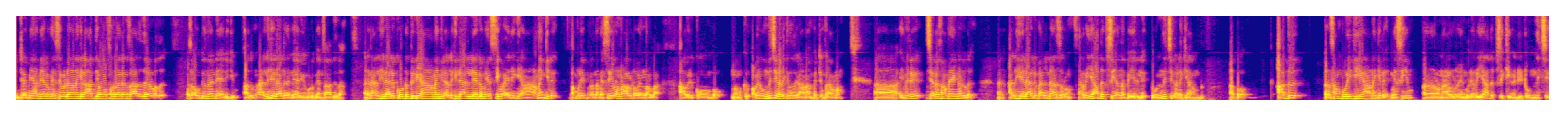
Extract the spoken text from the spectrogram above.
ഇന്റർ മിയാമി ഒക്കെ മെസ്സി വിടുകയാണെങ്കിൽ ആദ്യം ഓഫർ വരാൻ സാധ്യതയുള്ളത് സൗദി തന്നെയായിരിക്കും. അതും അൽഹിലാൽ തന്നെയായിരിക്കും കൊടുക്കാൻ സാധ്യത. അങ്ങനെ അൽഹിലാൽ കൊടുക്കുകയാണെങ്കിൽ അൽഹിലാലിലേക്ക് മെസ്സി വരികയാണെങ്കിൽ നമ്മൾ ഈ പറയുന്ന മെസ്സി റൊണാൾഡോ എന്നുള്ള ആ ഒരു കോംബോ നമുക്ക് അവർ ഒന്നിച്ച് കളിക്കുന്നത് കാണാൻ പറ്റും. കാരണം ഇവർ ചില സമയങ്ങളിൽ അൽഹിലാലും അൽനാസറും അൽ നാസറും റിയാദ് എഫ് സി എന്ന പേരിൽ ഒന്നിച്ച് കളിക്കാറുണ്ട്. അപ്പോ അത് സംഭവിക്കുകയാണെങ്കിൽ മെസ്സിയും റൊണാൾഡോയും കൂടി റിയാദ് എഫ് സിക്ക് വേണ്ടിയിട്ട് ഒന്നിച്ച്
